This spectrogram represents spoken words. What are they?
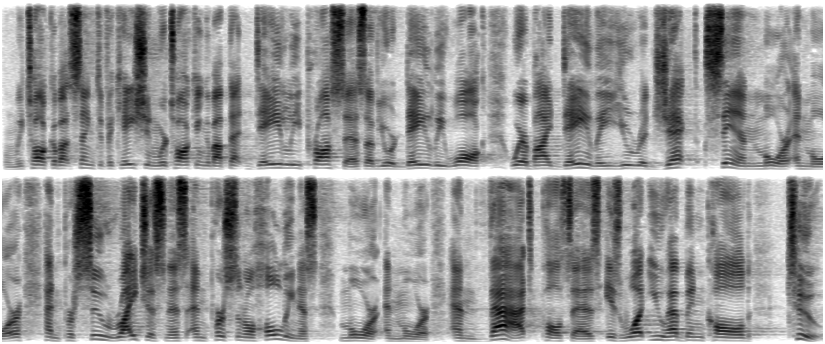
When we talk about sanctification, we're talking about that daily process of your daily walk, whereby daily you reject sin more and more and pursue righteousness and personal holiness more and more. And that, Paul says, is what you have been called to.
